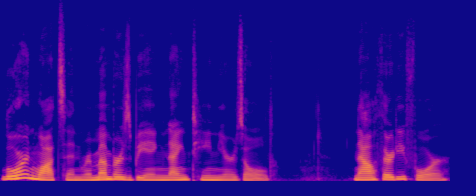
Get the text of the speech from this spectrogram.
Lauren Watson remembers being 19 years old. Now 34,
